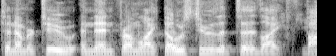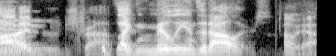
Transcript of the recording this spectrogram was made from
to number two, and then from like those two to, to like five, Huge drop. it's like millions of dollars. Oh yeah.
